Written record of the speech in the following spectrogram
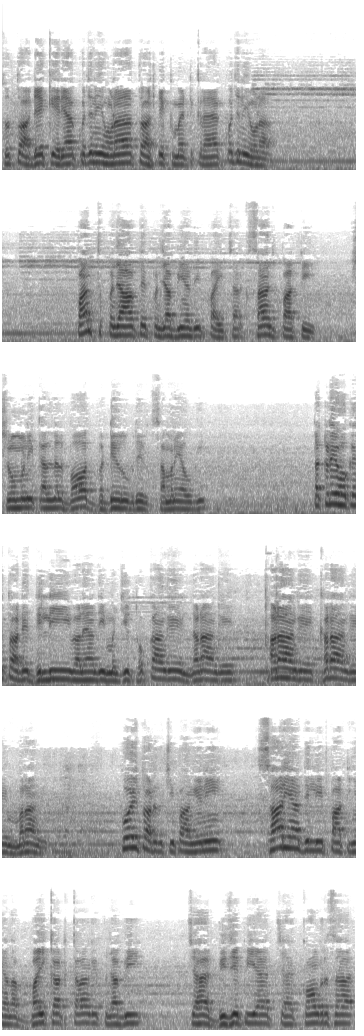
ਸੋ ਤੁਹਾਡੇ ਘੇਰਿਆ ਕੁਝ ਨਹੀਂ ਹੋਣਾ, ਤੁਹਾਡੇ ਕਮੈਂਟ ਕਰਾਇਆ ਕੁਝ ਨਹੀਂ ਹੋਣਾ। ਪੰਥ ਪੰਜਾਬ ਤੇ ਪੰਜਾਬੀਆਂ ਦੀ ਭਾਈਚਾਰਕ ਸਾਂਝ ਪਾਰਟੀ ਸ਼੍ਰੋਮਣੀ ਅਕਾਲੀ ਦਲ ਬਹੁਤ ਵੱਡੇ ਰੂਪ ਦੇ ਵਿੱਚ ਸਾਹਮਣੇ ਆਊਗੀ। ਤਕੜੇ ਹੋ ਕੇ ਤੁਹਾਡੇ ਦਿੱਲੀ ਵਾਲਿਆਂ ਦੀ ਮੰਜੀ ਠੋਕਾਂਗੇ, ਲੜਾਂਗੇ ਅੜਾਂਗੇ ਖੜਾਂਗੇ, ਮਰਾਂਗੇ। ਕੋਈ ਤੁਹਾਡੇ ਤੋਂ ਛਿਪਾਂਗੇ ਨਹੀਂ। ਸਾਰੀਆਂ ਦਿੱਲੀ ਪਾਰਟੀਆਂ ਦਾ ਬਾਈਕਾਟ ਕਰਾਂਗੇ ਪੰਜਾਬੀ, ਚਾਹੇ ਬੀਜੇਪੀ ਹੈ, ਚਾਹੇ ਕਾਂਗਰਸ ਹੈ,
